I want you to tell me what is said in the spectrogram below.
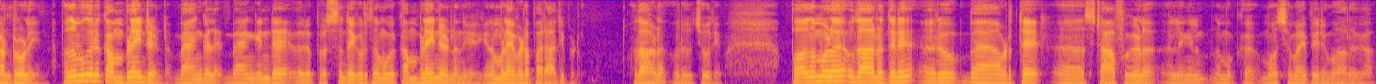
കൺട്രോൾ ചെയ്യുന്നത്. അപ്പോൾ നമുക്കൊരു കംപ്ലയിന്റ് ഉണ്ട് ബാങ്കുകൾ ബാങ്കിന്റെ ഒരു പ്രശ്നത്തെക്കുറിച്ച് നമുക്ക് കംപ്ലയിന്റ് ഉണ്ടെന്ന് വിചാരിക്കും. നമ്മൾ എവിടെ പരാതിപ്പെടും? അതാണ് ഒരു ചോദ്യം. അപ്പോൾ നമ്മൾ ഉദാഹരണത്തിന് ഒരു അവിടുത്തെ സ്റ്റാഫുകൾ അല്ലെങ്കിൽ നമുക്ക് മോശമായി പെരുമാറുക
